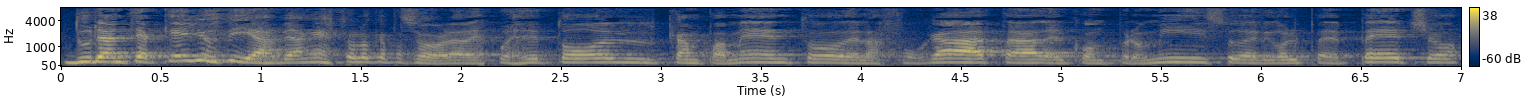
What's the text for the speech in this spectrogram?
durante aquellos días, vean esto lo que pasó, ¿verdad? Después de todo el campamento, de la fogata, del compromiso, del golpe de pecho,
